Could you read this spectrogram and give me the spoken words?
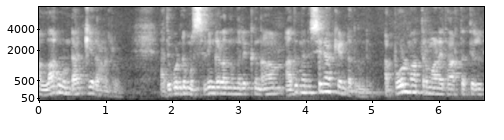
അള്ളാഹു ഉണ്ടാക്കിയതാണല്ലോ. അതുകൊണ്ട് മുസ്ലിങ്ങൾ എന്ന നിലയ്ക്ക് നാം അത് മനസ്സിലാക്കേണ്ടതുണ്ട്. അപ്പോൾ മാത്രമാണ് യഥാർത്ഥത്തിൽ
